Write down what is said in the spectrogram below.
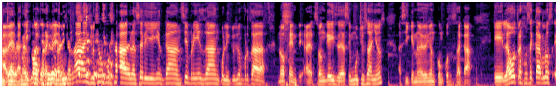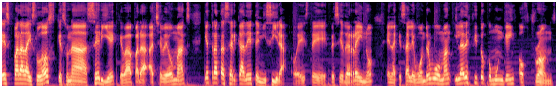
a ver, así como para que no digan, ah, inclusión forzada en la serie James Gunn, siempre James Gunn con la inclusión forzada. No, gente, a ver, son gays desde hace muchos años, así que no me vengan con cosas acá. Eh, la otra, José Carlos, es Paradise Lost, que es una serie que va para HBO Max, que trata acerca de Temisira, o esta especie de reino en la que sale Wonder Woman, y la ha descrito como un Game of Thrones.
